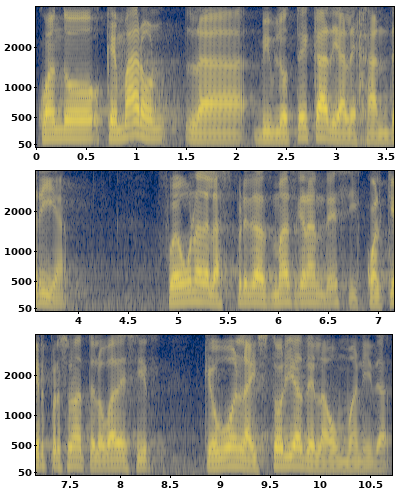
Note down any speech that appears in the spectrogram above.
Cuando quemaron la biblioteca de Alejandría, fue una de las pérdidas más grandes, y cualquier persona te lo va a decir, que hubo en la historia de la humanidad.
